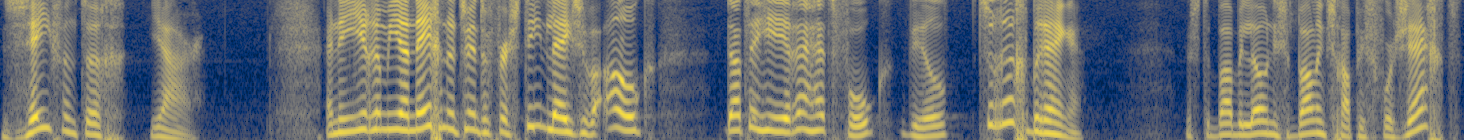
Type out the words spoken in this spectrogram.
70 jaar. En in Jeremia 29 vers 10 lezen we ook dat de Heere het volk wil terugbrengen. Dus de Babylonische ballingschap is voorzegd.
